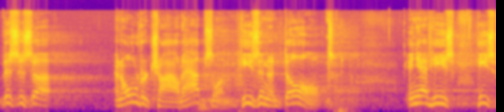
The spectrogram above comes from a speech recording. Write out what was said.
This is a, uh, an older child, Absalom. He's an adult. And yet he's, he's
